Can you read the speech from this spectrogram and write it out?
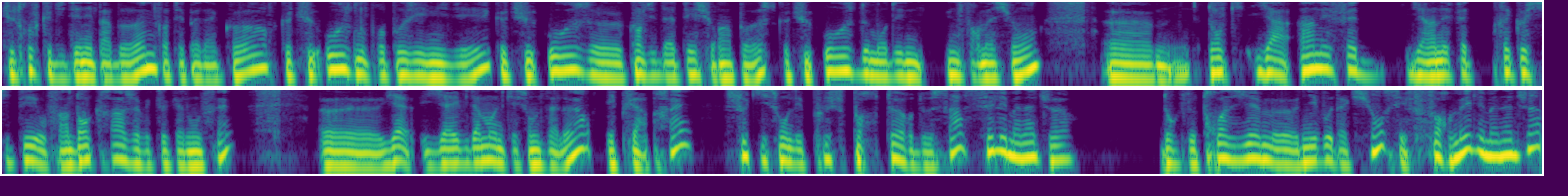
tu trouves que l'idée n'est pas bonne, quand tu n'es pas d'accord, que tu oses nous proposer une idée, que tu oses euh, candidater sur un poste, que tu oses demander une, formation. Euh, donc il y a un effet, il y a un effet de précocité, enfin d'ancrage avec lequel on le fait. Il y, a, y a évidemment une question de valeur. Et puis après, ceux qui sont les plus porteurs de ça, c'est les managers. Donc le troisième niveau d'action, c'est former les managers.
